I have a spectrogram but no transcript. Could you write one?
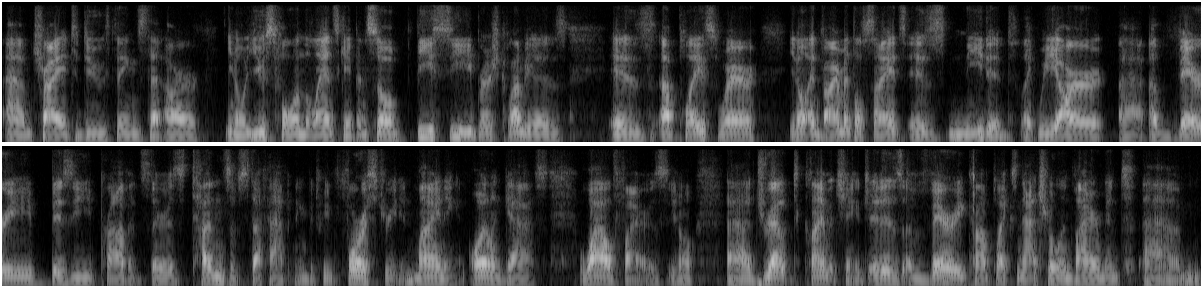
um, try to do things that are, you know, useful on the landscape. And so BC, British Columbia, is is a place where you know environmental science is needed. Like we are uh, a very busy province. There is tons of stuff happening between forestry and mining and oil and gas wildfires you know uh, drought climate change. It is a very complex natural environment um,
